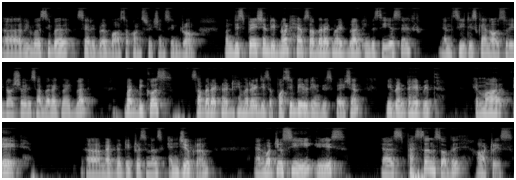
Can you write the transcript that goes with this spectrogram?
uh, reversible cerebral vasoconstriction syndrome. And this patient did not have subarachnoid blood in the CSF, and CT scan also did not show any subarachnoid blood. But because subarachnoid hemorrhage is a possibility in this patient, we went ahead with MRA, uh, magnetic resonance angiogram. And what you see is uh, spasms of the arteries.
